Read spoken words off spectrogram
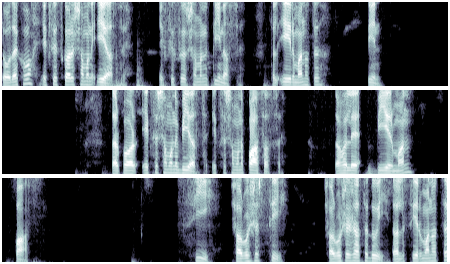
তো দেখো এক্স স্কোয়ারের সামনে এ আছে। এক্স স্কোয়ারের সামনে তিন আছে। তাহলে এ এর মান হচ্ছে তিন। তারপর এক্সের সামনে বি আছে এক্সের সামনে পাঁচ আছে। তাহলে বি এর মান পাঁচ। সি সর্বশেষ সি সর্বশেষ আছে দুই। তাহলে সি এর মান হচ্ছে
